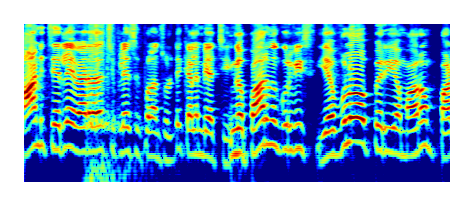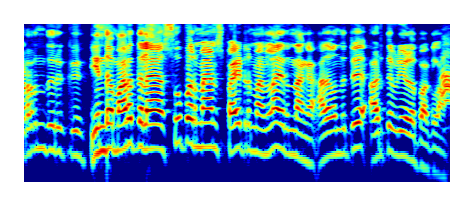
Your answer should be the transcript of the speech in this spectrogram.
பாண்டிச்சேரியிலே வேற ஏதாச்சும் பிளேஸுக்கு சொல்லிட்டு கிளம்பியாச்சு. இங்க பாருங்க குருவிஸ் எவ்வளவு பெரிய மரம் படர்ந்து இருக்கு இந்த மரத்துல சூப்பர்மேன் ஸ்பைடர்மேன்லாம் இருந்தாங்க. அதை வந்துட்டு அடுத்த வீடியோல பார்க்கலாம்.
